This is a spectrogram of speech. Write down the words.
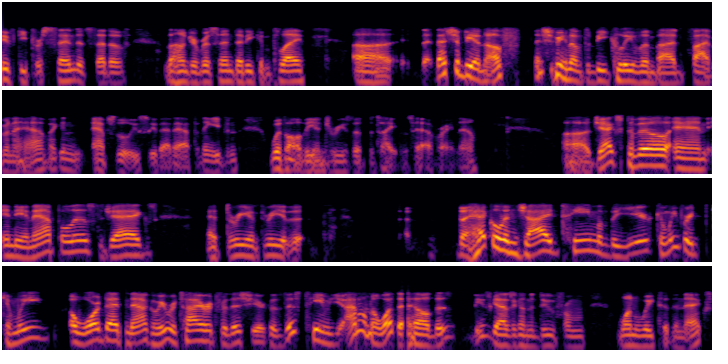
50% instead of the 100% that he can play. Uh, th- that should be enough. That should be enough to beat Cleveland by five and a half. I can absolutely see that happening, even with all the injuries that the Titans have right now. Uh, Jacksonville and Indianapolis, the Jags at three and three. The, the Heckle and Jide team of the year. Can we re, can we award that now? Can we retire it for this year? Because this team, I don't know what the hell this, these guys are going to do from one week to the next.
